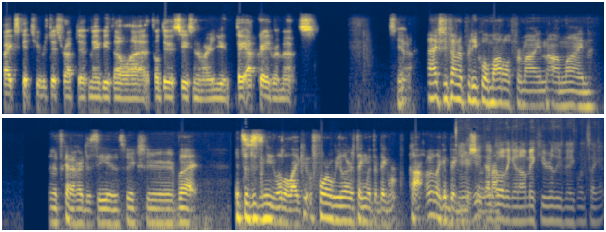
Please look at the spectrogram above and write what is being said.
bikes get too disruptive, maybe they'll uh, they'll do a season where you they upgrade remotes. So, Yep. I actually found a pretty cool model for mine online. And It's kind of hard to see in this picture, but it's just a neat little like four wheeler thing with a big, like a big yeah, machine I'm gun. on- building it. I'll make you really big. One second.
